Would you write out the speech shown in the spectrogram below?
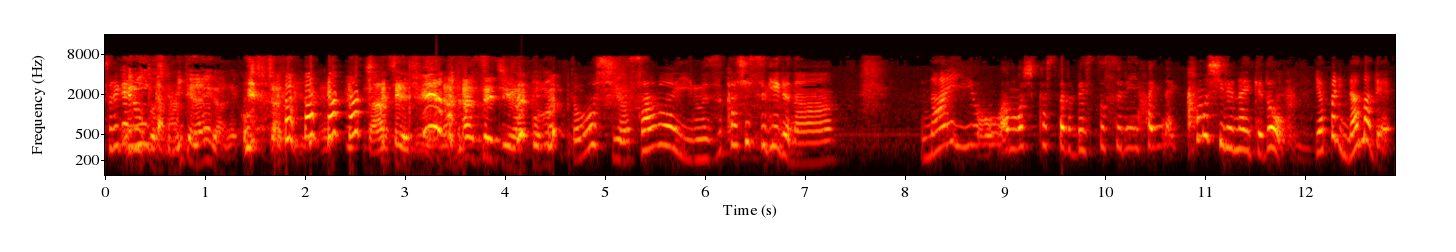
それがエいいかなロとして見てないからねこっちジャッキーね。男性陣。男性陣はこう。どうしようサイ難しすぎるな内容はもしかしたらベスト3に入んないかもしれないけどやっぱり生で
